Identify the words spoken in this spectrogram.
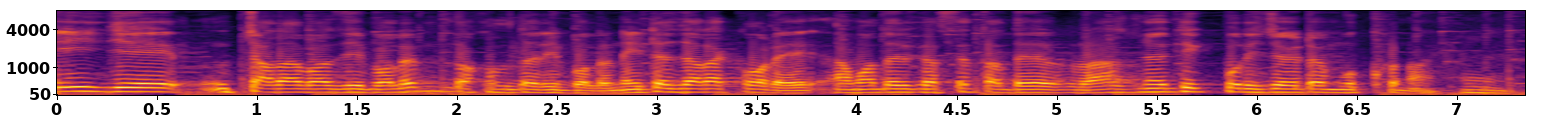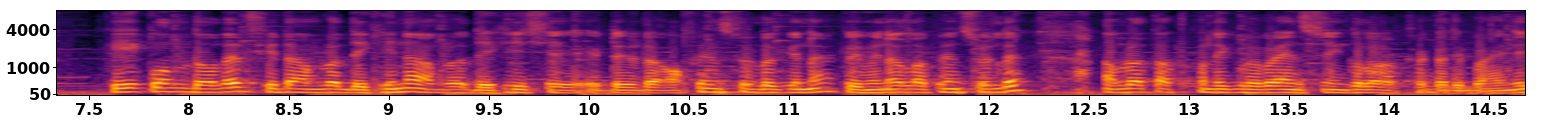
এই যে চাঁদাবাজি বলেন দখলদারি বলেন এটা যারা করে আমাদের কাছে তাদের রাজনৈতিক পরিচয়টা মুখ্য নয়। কে কোন দলের সেটা আমরা দেখি না আমরা দেখি সে এটা অফেন্স হলো কিনা ক্রিমিনাল অফেন্স হলে আমরা তাৎক্ষণিকভাবে আইন শৃঙ্খলা রক্ষাকারী বাহিনী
